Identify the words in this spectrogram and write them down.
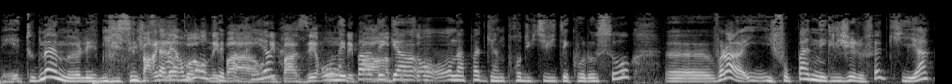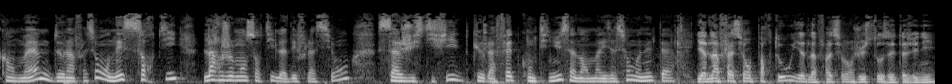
mais tout de même, les, les salaires montent, c'est pas, rien. On n'est pas à zéro, on n'est pas, pas des gains, on n'a pas de gains de productivité colossaux. Euh, voilà, il faut pas négliger le fait qu'il y a quand même de l'inflation. On est sorti largement sorti de la déflation. Ça justifie que la Fed continue sa normalisation monétaire. Il y a de l'inflation partout. Il y a de l'inflation juste aux États-Unis?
